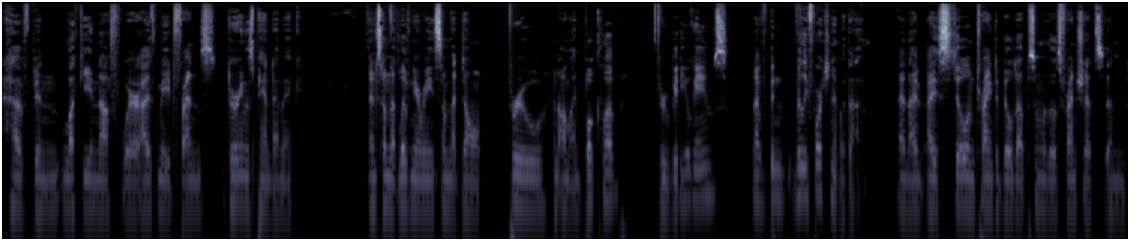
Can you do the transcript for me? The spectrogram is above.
have been lucky enough where I've made friends during this pandemic, and some that live near me, some that don't, through an online book club, through video games. And I've been really fortunate with that. And I, I still am trying to build up some of those friendships and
